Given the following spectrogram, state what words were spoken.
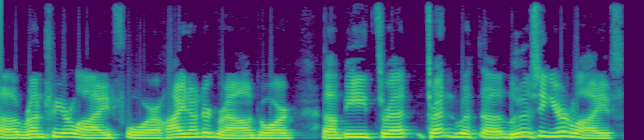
uh, run for your life or hide underground or uh, be threat, threatened with uh, losing your life.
